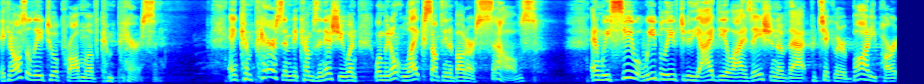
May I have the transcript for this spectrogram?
It can also lead to a problem of comparison. And comparison becomes an issue when, when we don't like something about ourselves and we see what we believe to be the idealization of that particular body part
